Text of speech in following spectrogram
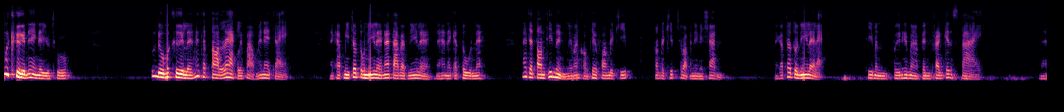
เมื่อคืนนี่เองใน YouTube เพิ่งดูเมื่อคืนเลยน่าจะตอนแรกหรือเปล่าไม่แน่ใจนะครับ มีเจ้าตัวนี้เลยหน้าตาแบบนี้เลยนะฮะในการ์ตูนนะน่าจะตอนที่หนึ่งเลยมั้งของ Tale from the Crypt from the Crypt ฉบับแอนิเมชันนะครับเจ้าตัวนี้เลยแหละ ที่มันฟื้นขึ้นมาเป็นแฟรงเกนสไตน์นะ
